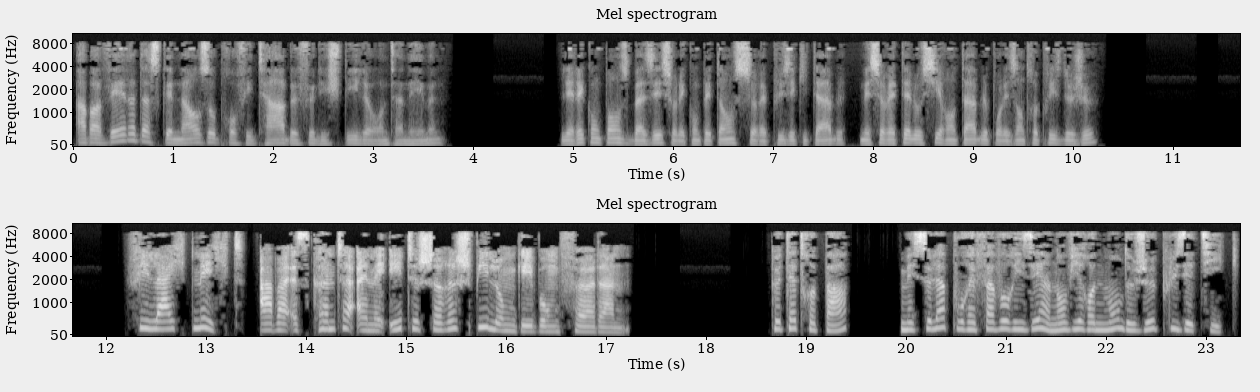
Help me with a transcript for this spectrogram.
aber wäre das genauso profitabel für die Spieleunternehmen? Les récompenses basées sur les compétences seraient plus équitables, mais seraient-elles aussi rentables pour les entreprises de jeu Vielleicht nicht, aber es könnte eine ethischere Spielumgebung fördern. Peut-être pas, mais cela pourrait favoriser un environnement de jeu plus éthique.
